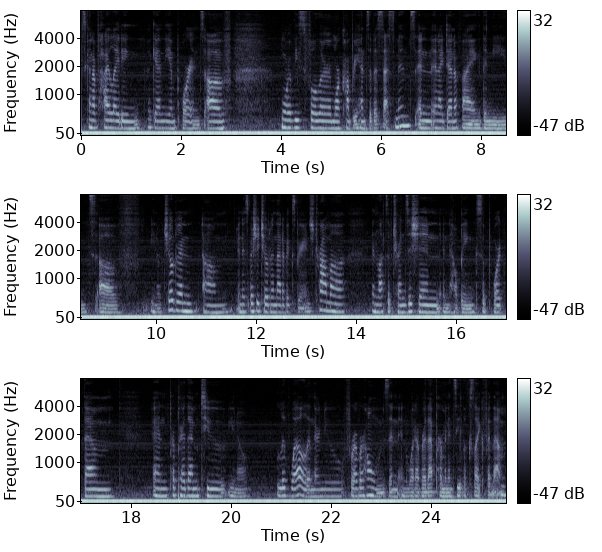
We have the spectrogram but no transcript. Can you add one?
just kind of highlighting again the importance of more of these fuller, more comprehensive assessments and, and identifying the needs of you know children um, and especially children that have experienced trauma and lots of transition and helping support them and prepare them to you know live well in their new forever homes and, and whatever that permanency looks like for them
